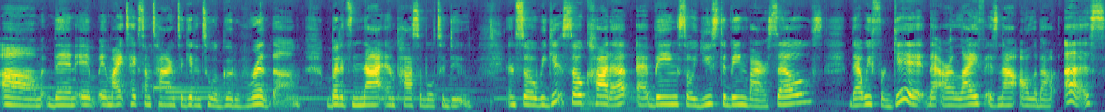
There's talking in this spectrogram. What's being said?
um, then it, it might take some time to get into a good rhythm, but it's not impossible to do. And so we get so caught up at being so used to being by ourselves that we forget that our life is not all about us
